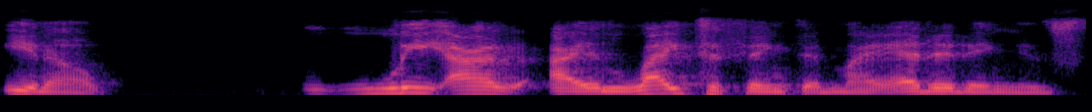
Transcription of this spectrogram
you know, Lee, I, I like to think that my editing is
